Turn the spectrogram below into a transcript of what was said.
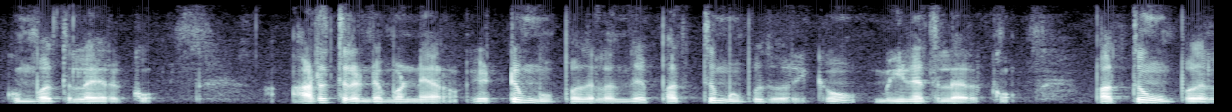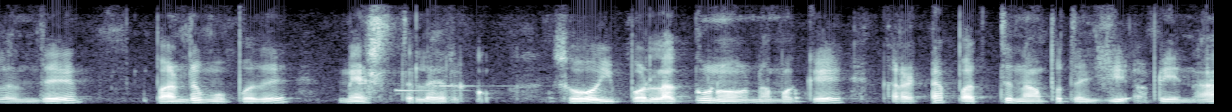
கும்பத்தில் இருக்கும். அடுத்த ரெண்டு மணி நேரம். எட்டு முப்பதுலேருந்து பத்து முப்பது வரைக்கும் மீனத்தில் இருக்கும். பத்து முப்பதுலேருந்து பன்னெண்டு முப்பது மேசத்தில் இருக்கும். ஸோ இப்போ லக்னம் நமக்கு கரெக்டாக பத்து நாற்பத்தஞ்சு அப்படின்னா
